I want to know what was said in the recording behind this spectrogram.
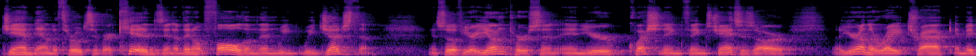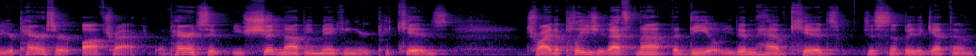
jam down the throats of our kids, and if they don't follow them, then we, we judge them. And so if you're a young person and you're questioning things, chances are uh, you're on the right track, and maybe your parents are off track. Parents, you should not be making your kids try to please you. That's not the deal. You didn't have kids just simply to get them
